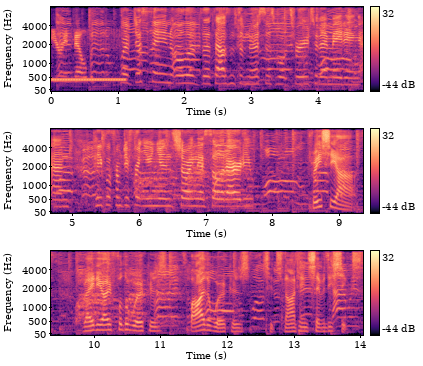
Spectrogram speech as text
here in Melbourne. We've just seen all of the thousands of nurses walk through to their meeting and people from different unions showing their solidarity. 3CR, radio for the workers, by the workers since 1976.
